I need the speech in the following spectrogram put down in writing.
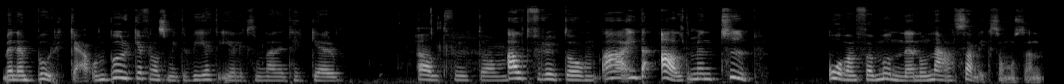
men en burka. Och en burka för de som inte vet är liksom när det täcker Allt förutom... allt förutom, ah, inte allt men typ ovanför munnen och näsan liksom och sen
